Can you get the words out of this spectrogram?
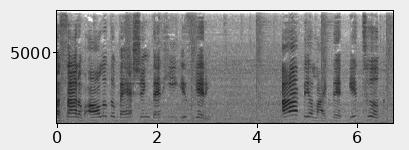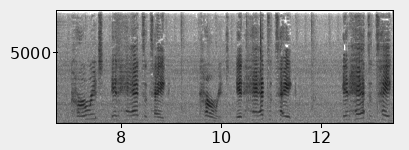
aside of all of the bashing that he is getting, I feel like that it took courage. It had to take courage. It had to take it had to take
